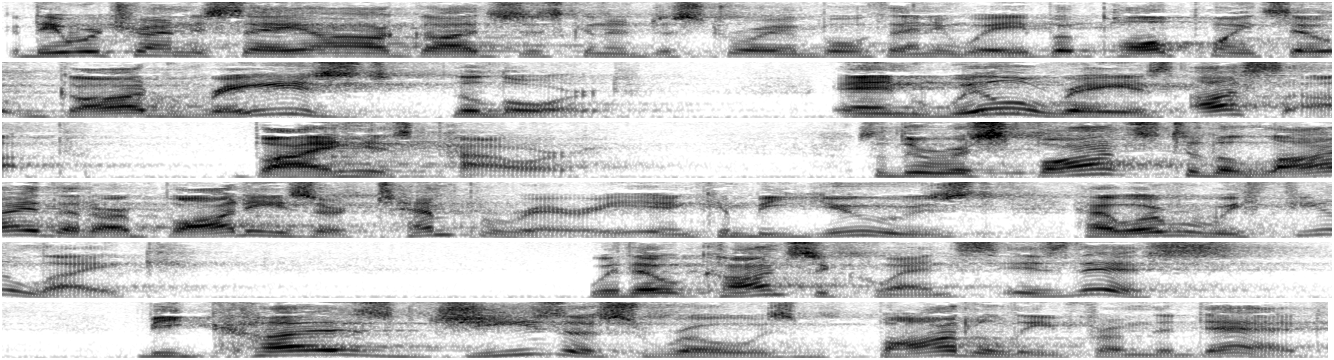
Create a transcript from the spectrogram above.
They were trying to say, ah, oh, God's just going to destroy them both anyway. But Paul points out God raised the Lord and will raise us up by his power. So the response to the lie that our bodies are temporary and can be used however we feel like without consequence is this because Jesus rose bodily from the dead,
